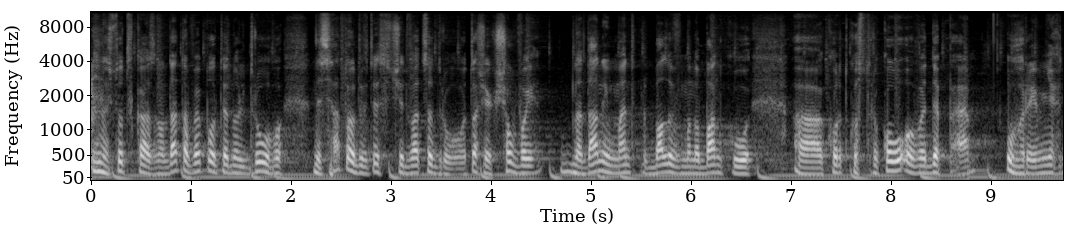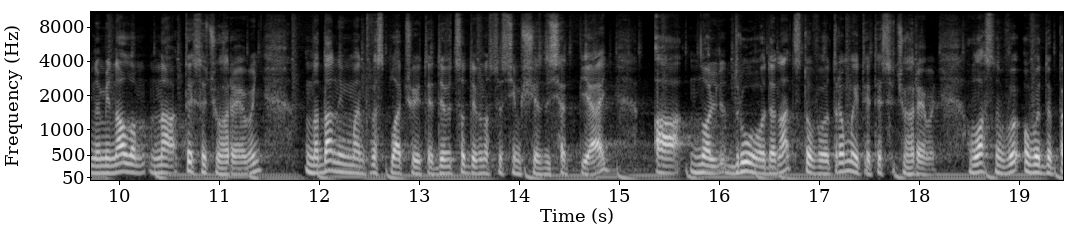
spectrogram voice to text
ось тут вказано дата виплати 02.10.2022. Тож, якщо ви на даний момент придбали в Монобанку е, короткострокову ОВДП у гривнях номіналом на 1000 гривень. На даний момент ви сплачуєте 997,65, а 02.11 ви отримуєте 1000 гривень. Власне, в ОВДП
